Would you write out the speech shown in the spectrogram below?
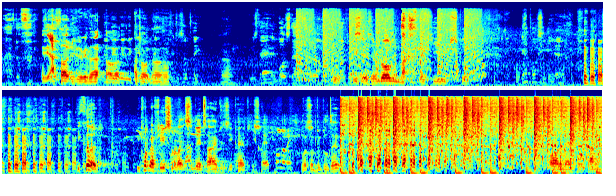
I have no fucking. Yeah, I thought it was going to be that. No, or we- we- we I don't know. did. Uh, It was there. It was there. for the moment. if it was a rolling match with a huge split. Yeah, possibly. Yeah. You could. You probably have to use something like Sunday Times as your papers. Well, some people do. All the Edinburgh Times.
